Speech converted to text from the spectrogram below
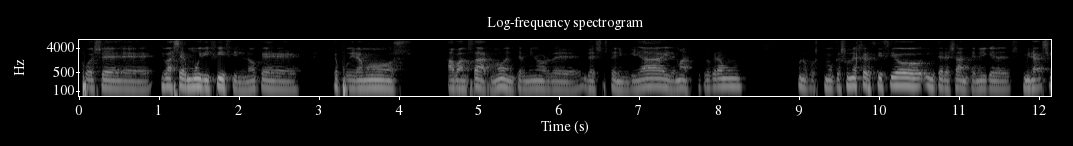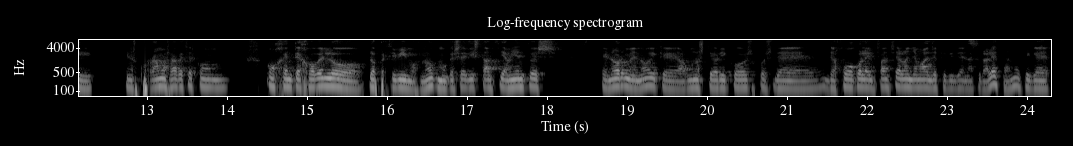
pues eh, iba a ser muy difícil ¿no? que, que pudiéramos avanzar ¿no? en términos de, de, sostenibilidad y demás. Yo creo que era un, bueno, pues como que es un ejercicio interesante ¿no? y que, mira, si, si nos curramos a veces con, con gente joven lo, lo percibimos, ¿no? Como que ese distanciamiento es enorme, ¿no? Y que algunos teóricos pues, de, juego con la infancia lo han llamado el déficit de naturaleza, ¿no? Decir, que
